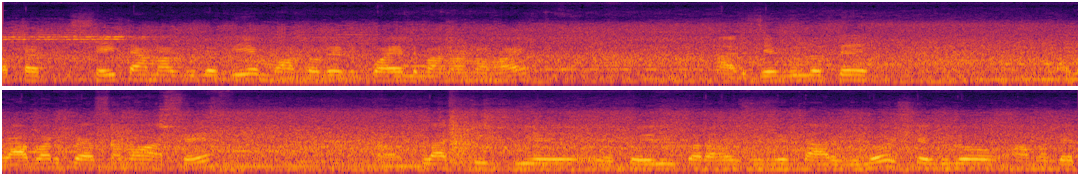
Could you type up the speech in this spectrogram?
অর্থাৎ সেই তামাগুলো দিয়ে মোটরের কয়েল বানানো হয়। আর যেগুলোতে রাবার পেঁচানো আছে প্লাস্টিক দিয়ে তৈরি করা হয়েছে যে তারগুলো, সেগুলো আমাদের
